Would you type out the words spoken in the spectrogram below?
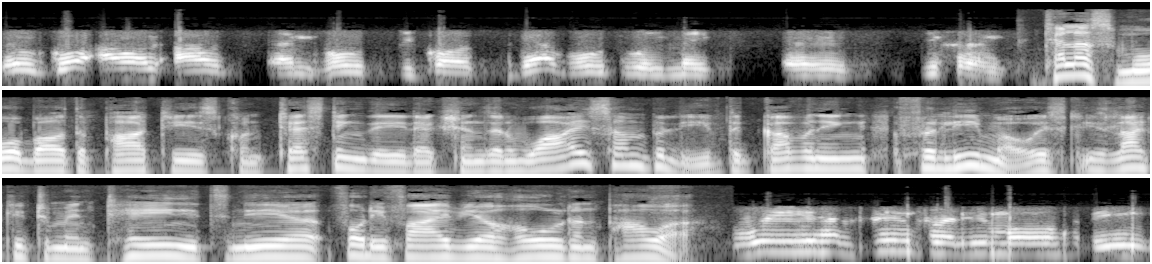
they will go all out and vote because their vote will make a difference. Tell us more about the parties contesting the elections and why some believe the governing Frelimo is, is likely to maintain its near 45 year hold on power. We have seen Frelimo being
